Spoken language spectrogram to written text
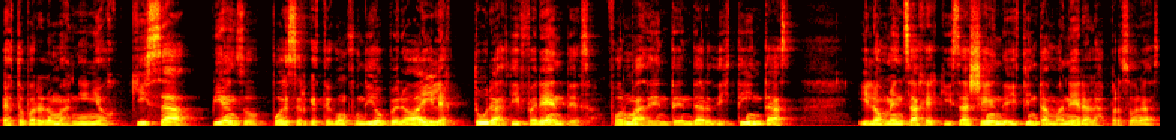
esto para los más niños, quizá pienso, puede ser que esté confundido, pero hay lecturas diferentes, formas de entender distintas y los mensajes quizás lleguen de distintas maneras a las personas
